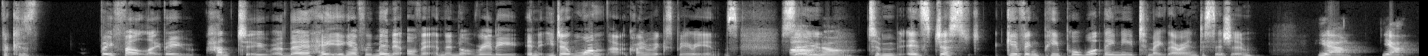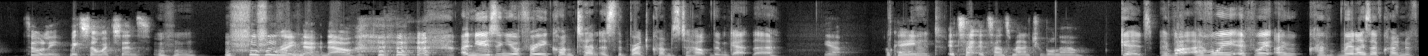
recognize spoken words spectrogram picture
because they felt like they had to and they're hating every minute of it and they're not really in it. You don't want that kind of experience. So oh, no. to it's just giving people what they need to make their own decision. Yeah. Yeah. Totally. Makes so much sense. Mm-hmm. right now. and using your free content as the breadcrumbs to help them get there. Yeah. Okay. Good. It's it sounds manageable now. Good. But have we? If we, I realize I've kind of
